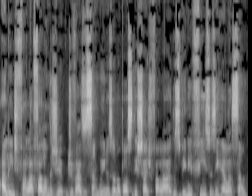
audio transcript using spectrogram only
Além de falar, falando de, de, vasos sanguíneos, eu não posso deixar de falar dos benefícios em relação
